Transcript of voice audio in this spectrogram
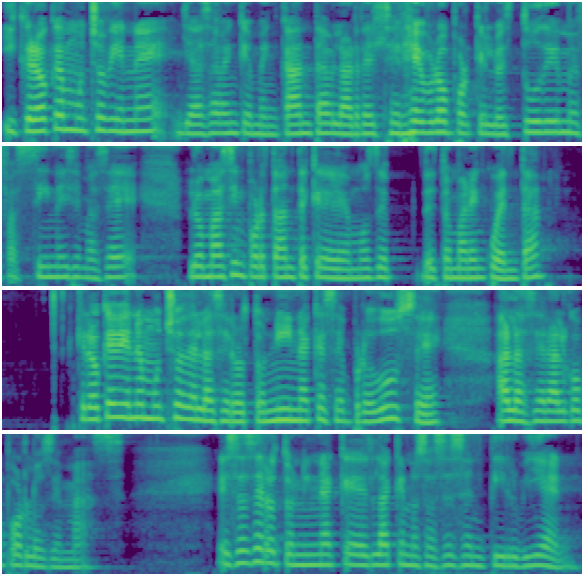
Y creo que mucho viene, ya saben que me encanta hablar del cerebro porque lo estudio y me fascina y se me hace lo más importante que debemos de, tomar en cuenta. Creo que viene mucho de la serotonina que se produce al hacer algo por los demás. Esa serotonina que es la que nos hace sentir bien.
